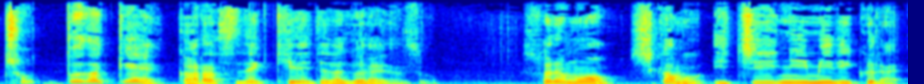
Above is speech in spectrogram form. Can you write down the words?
ちょっとだけガラスで切れてたぐらいなんですよ。それも、しかも1、2ミリくらい。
